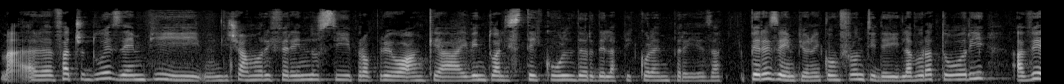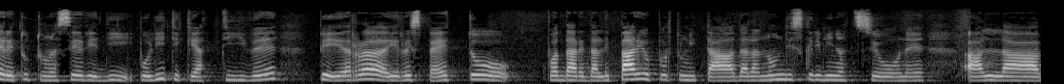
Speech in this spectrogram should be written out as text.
Ma eh, faccio due esempi, diciamo, riferendosi proprio anche a eventuali stakeholder della piccola impresa. Per esempio, nei confronti dei lavoratori, avere tutta una serie di politiche attive per il rispetto può andare dalle pari opportunità, dalla non discriminazione, alla,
